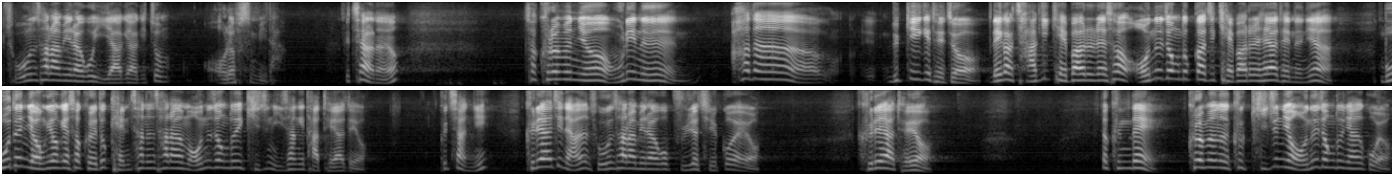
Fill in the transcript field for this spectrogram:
좋은 사람이라고 이야기하기 좀 어렵습니다. 그렇지 않아요? 자, 그러면요, 우리는 하나 느끼게 되죠. 내가 자기 개발을 해서 어느 정도까지 개발을 해야 되느냐? 모든 영역에서 그래도 괜찮은 사람은 어느 정도의 기준 이상이 다 돼야 돼요. 그렇지 않니? 그래야지 나는 좋은 사람이라고 불려질 거예요. 그래야 돼요. 자, 근데 그러면은 그 기준이 어느 정도냐고요?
